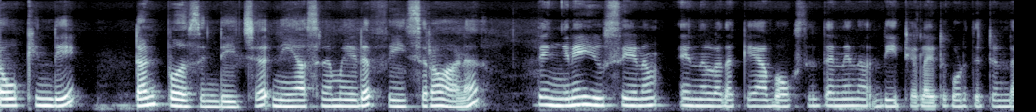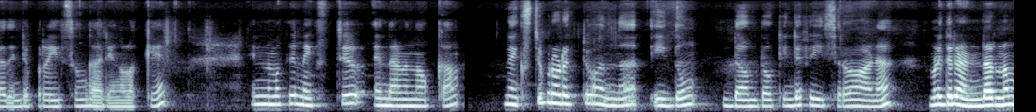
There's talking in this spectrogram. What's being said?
ടോക്കിന്റെ ടെൻ പെർസെന്റേജ് നിയാസ്രമയുടെ ആണ് ഇതെങ്ങനെ യൂസ് ചെയ്യണം എന്നുള്ളതൊക്കെ ആ ബോക്സിൽ തന്നെ ഡീറ്റെയിൽ ആയിട്ട് കൊടുത്തിട്ടുണ്ട് അതിന്റെ പ്രൈസും കാര്യങ്ങളൊക്കെ. ഇനി നമുക്ക് നെക്സ്റ്റ് എന്താണെന്ന് നോക്കാം. നെക്സ്റ്റ് പ്രോഡക്റ്റ് വന്ന് ഇതും ഡം ടോക്കിന്റെ ആണ് നമ്മളിത് രണ്ടെണ്ണം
